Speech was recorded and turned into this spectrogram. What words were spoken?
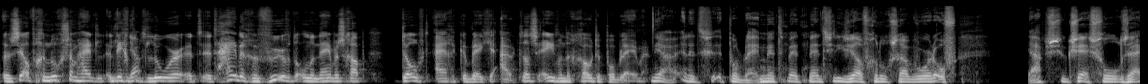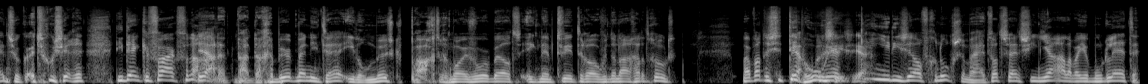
Zelfgenoegzaamheid ligt ja. op de loer. Het, het heilige vuur van het ondernemerschap dooft eigenlijk een beetje uit. Dat is een van de grote problemen. Ja, en het, het probleem met, met mensen die zelfgenoegzaam worden of ja, succesvol zijn, zo kan je het ook zeggen. Die denken vaak van, ah, ja. dat, dat, dat gebeurt mij niet. Hè. Elon Musk, prachtig mooi voorbeeld. Ik neem Twitter over en daarna gaat het goed. Maar wat is de tip? Ja, Hoe precies, herken je die zelfgenoegzaamheid? Wat zijn signalen waar je op moet letten?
